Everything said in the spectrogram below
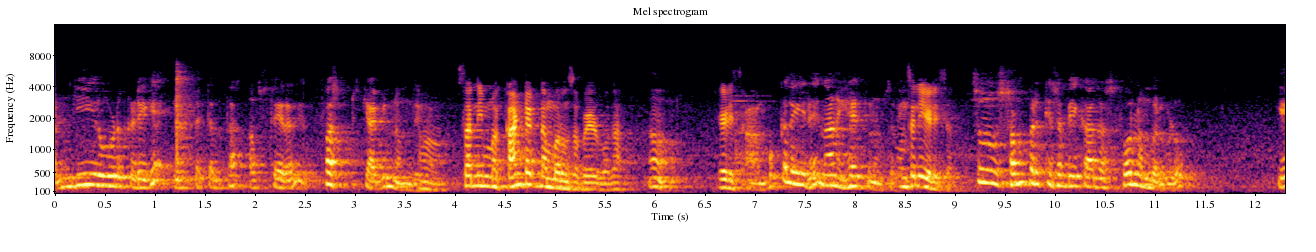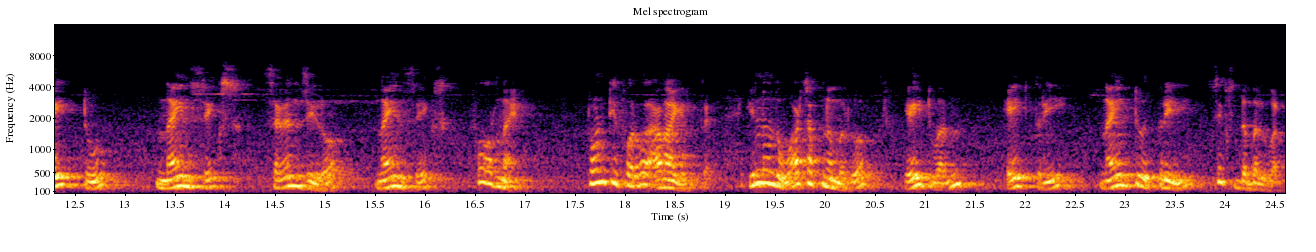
ಎಂ ಜಿ ರೋಡ್ ಕಡೆಗೆ ಇರತಕ್ಕಂಥ ಅಪ್ಸ್ಟೇರಲ್ಲಿ ಫಸ್ಟ್ ಕ್ಯಾಬಿನ್ ನಮ್ದು ಹಾಂ. ಸರ್ ನಿಮ್ಮ ಕಾಂಟ್ಯಾಕ್ಟ್ ನಂಬರ್ ಒಂದು ಸ್ವಲ್ಪ ಹೇಳ್ಬೋದಾ? ಹಾಂ. ಹೇಳಿ ಸರ್. ಬುಕ್ಕಲ್ಲಿ ಇದೆ ನಾನು ಹೇಳ್ತೀನಿ ಒಂದ್ಸಲ. ಒಂದ್ಸಲಿ ಹೇಳಿ ಸರ್. ಸೊ ಸಂಪರ್ಕಿಸಬೇಕಾದ ಫೋನ್ ನಂಬರ್ಗಳು eight two nine six seven zero nine six four nine. Twenty four hour on ಆಗಿರುತ್ತೆ. ಇನ್ನೊಂದು WhatsApp number eight one eight three nine two three six double one.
